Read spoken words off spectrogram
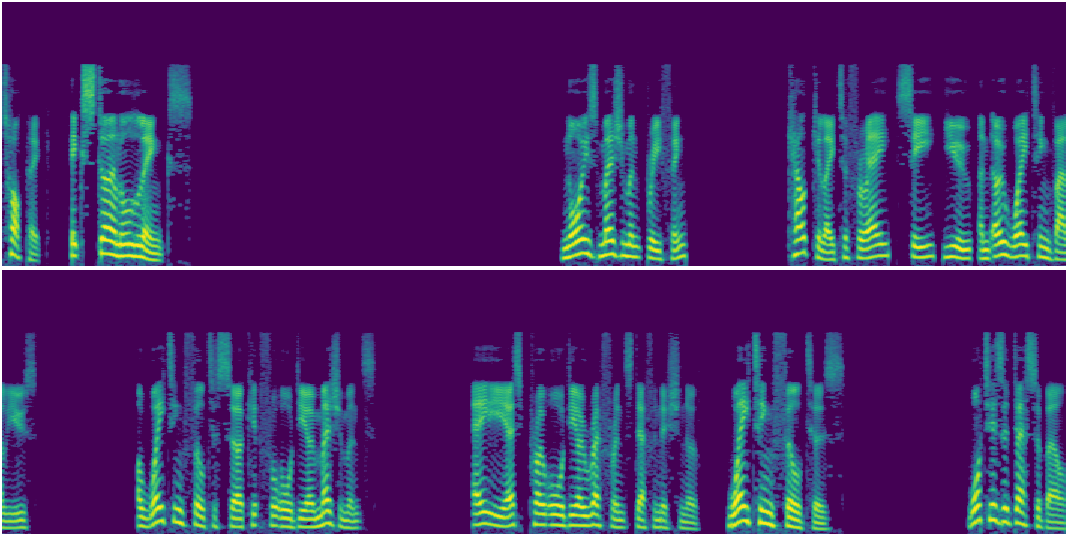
Topic. External links Noise measurement briefing Calculator for A, C, U, and O weighting values A weighting filter circuit for audio measurements AES Pro Audio Reference definition of weighting filters. What is a decibel?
